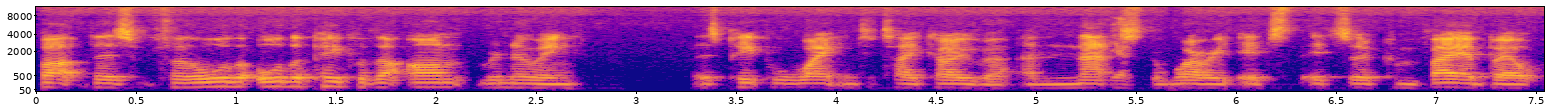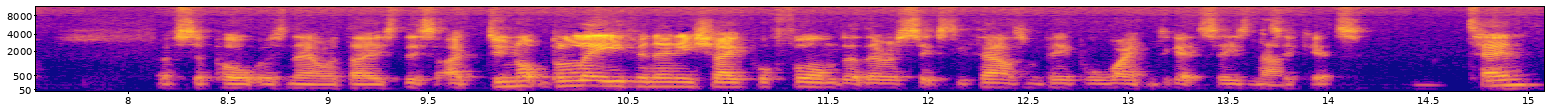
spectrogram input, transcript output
But there's for all the all the people that aren't renewing, there's people waiting to take over, and that's the worry. It's it's a conveyor belt of supporters nowadays. This I do not believe in any shape or form that there are sixty thousand people waiting to get season No. tickets. Ten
